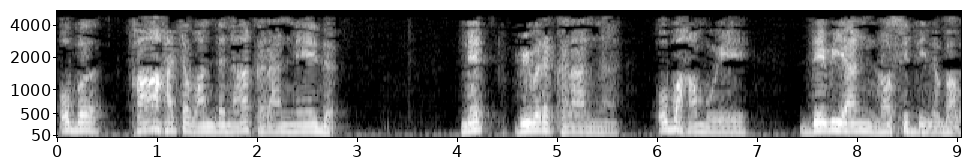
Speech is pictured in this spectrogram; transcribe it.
ඔබ කාහට වන්දනා කරන්නේද? net විවර කරන්න ඔබ හමුවේ දෙවියන් නොසිටින බව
